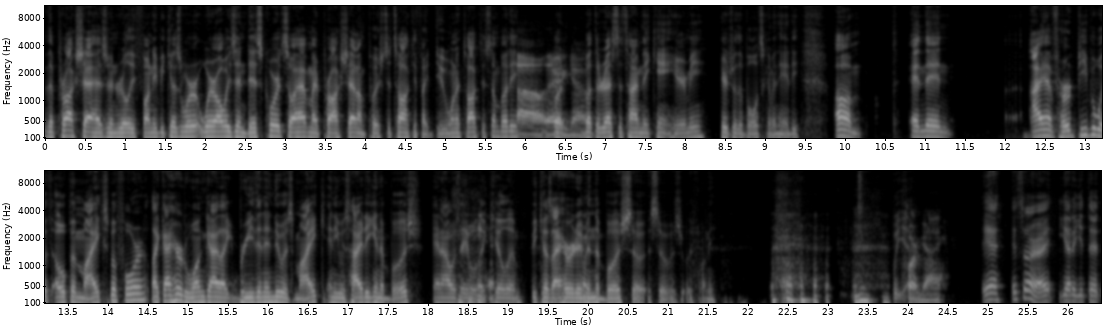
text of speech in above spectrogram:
the proc chat has been really funny because we're we're always in discord so i have my proc chat on push to talk if i do want to talk to somebody. Oh, there but you go. but the rest of the time they can't hear me. Here's where the bullets come in handy. Um and then i have heard people with open mics before. Like i heard one guy like breathing into his mic and he was hiding in a bush and i was able to kill him because i heard him in the bush so so it was really funny. But yeah. Poor guy. yeah it's all right. You gotta get that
